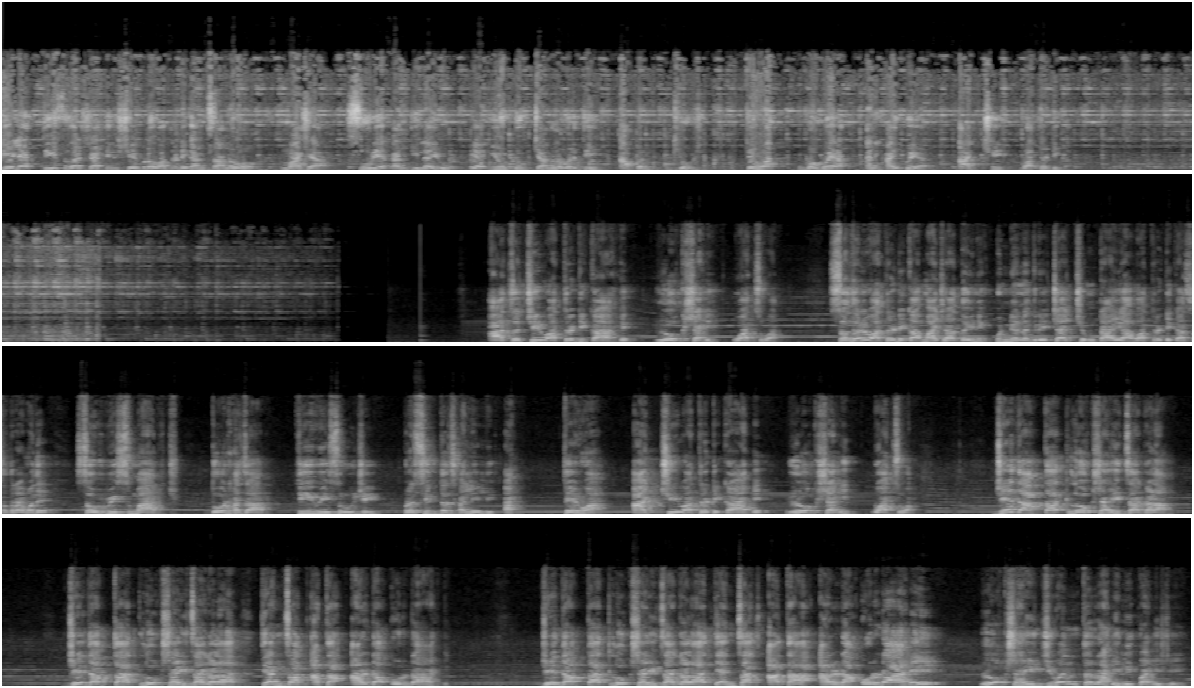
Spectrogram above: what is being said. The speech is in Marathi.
गेल्या तीस वर्षातील शेकडो वातडिकांचा अनुभव माझ्या सूर्यकांती लाईव्ह या युट्यूब चॅनलवरती आपण घेऊ शकता. तेव्हा बघूयात आणि ऐकूयात आजची वातडिका आजची वात्रटिका आहे लोकशाही वाचवा. सदळ वात्रटिका माझ्या दैनिक पुण्यनगरीच्या चिमटा या वात्रटिका सदरामध्ये सव्वीस मार्च दोन हजार तेवीस रोजी प्रसिद्ध झालेली आहे. तेव्हा आजची वात्रटिका आहे लोकशाही वाचवा. जे दाबतात लोकशाहीचा गळा जे दाबतात लोकशाहीचा गळा त्यांचाच आता आरडा ओरडा आहे. जे दाबतात लोकशाहीचा गळा त्यांचाच आता आरडा ओरडा आहे. लोकशाही जिवंत राहिली पाहिजे.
